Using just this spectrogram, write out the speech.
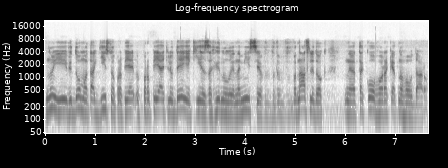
Ну і відомо так дійсно про п'ять про п'ять людей, які загинули на місці внаслідок е, такого ракетного удару.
